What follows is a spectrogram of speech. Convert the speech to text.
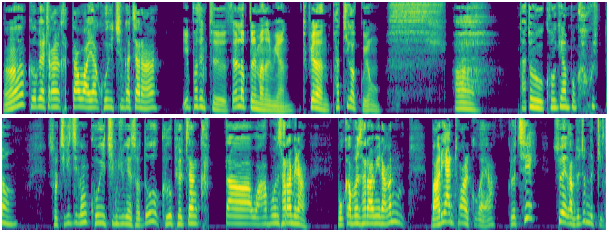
어? 그 별장을 갔다 와야 고위층 같잖아 1% 셀럽들만을 위한 특별한 파티 같고요. 아, 나도 거기 한번 가고 싶다. 솔직히 지금 고위층 중에서도 그 별장 갔다 와 본 사람이랑 못 가본 사람이랑은 말이 안 통할 거야 그렇지? 소외감도 좀 느끼고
